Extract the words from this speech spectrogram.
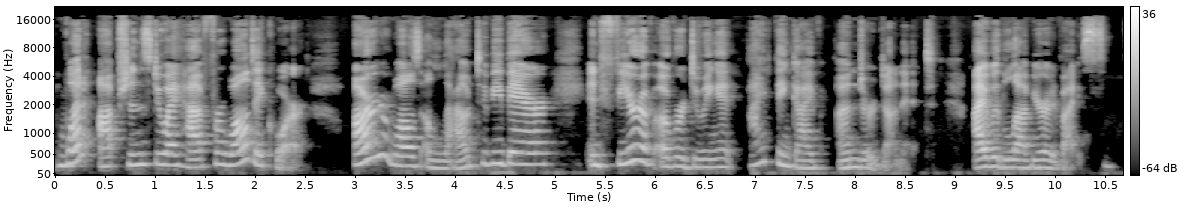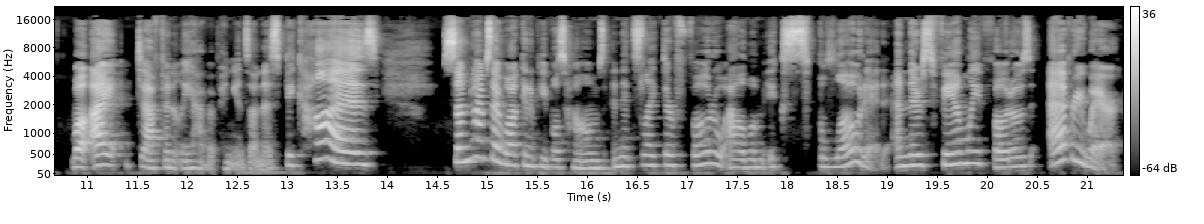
What options do I have for wall decor? Are your walls allowed to be bare? In fear of overdoing it, I think I've underdone it. I would love your advice. Well, I definitely have opinions on this because sometimes I walk into people's homes and it's like their photo album exploded and there's family photos everywhere.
